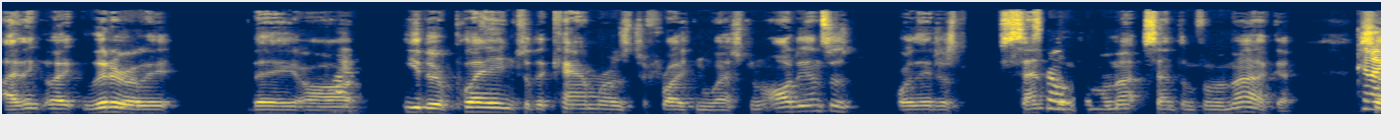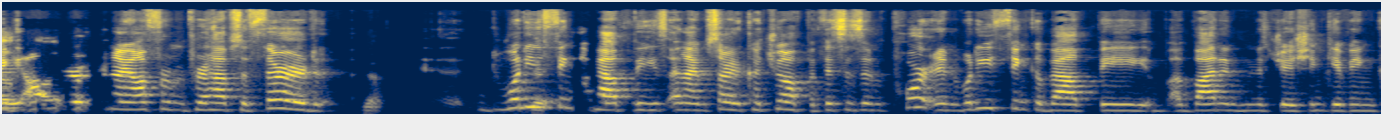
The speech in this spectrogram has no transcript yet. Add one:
I think like literally they are either playing to the cameras to frighten Western audiences, or they just sent so, them from sent them from America. Can so, I offer? Can I offer perhaps a third? Yeah. What do you think about these? And I'm sorry to cut you off, but this is important. What do you think about the Biden administration giving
